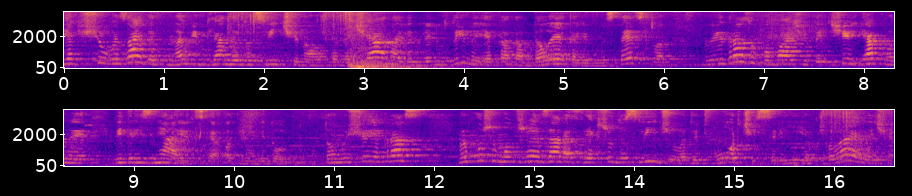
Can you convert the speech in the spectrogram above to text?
якщо ви зайдете навіть для недосвідченого глядача, навіть для людини, яка там далека від мистецтва, ви відразу побачите, чи як вони відрізняються одне від одного. Тому що якраз ми можемо вже зараз, якщо досліджувати творчість Сергія Миколаєвича,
